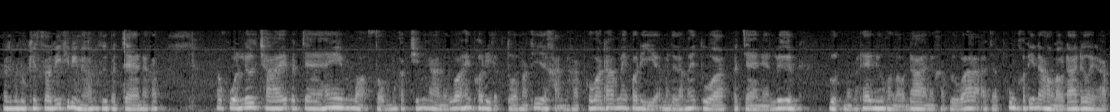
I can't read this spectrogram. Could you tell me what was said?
เราจะมาดู case study ที่หนึ่งนะครับ คือประแจนะครับ เราควรเลือกใช้ประแจให้เหมาะสมกับชิ้นงานหรือว่าให้พอดีกับตัวน็อตที่จะขันนะครับ เพราะว่าถ้าไม่พอดีอะมันจะทำให้ตัวประแจเนี่ยลื่นหลุดมากระแทกนิ้วของเราได้นะครับ หรือว่าอาจจะพุ่งเข้าที่หน้าของเราได้ด้วยครับ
